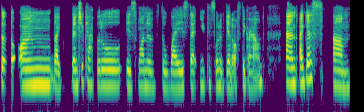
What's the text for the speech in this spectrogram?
the own like venture capital is one of the ways that you can sort of get off the ground. And I guess um,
